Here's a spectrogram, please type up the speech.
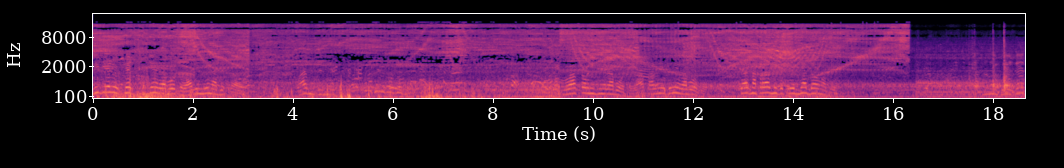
Неделю, шесть день работал, один а день отдыхал. Важно для меня. Во вторник не работал, а остальные дни работал. Сейчас на празднике три дня дома был. Меня охлаждать.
